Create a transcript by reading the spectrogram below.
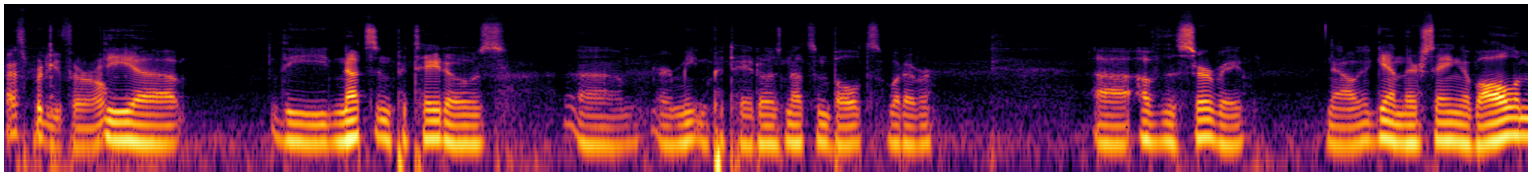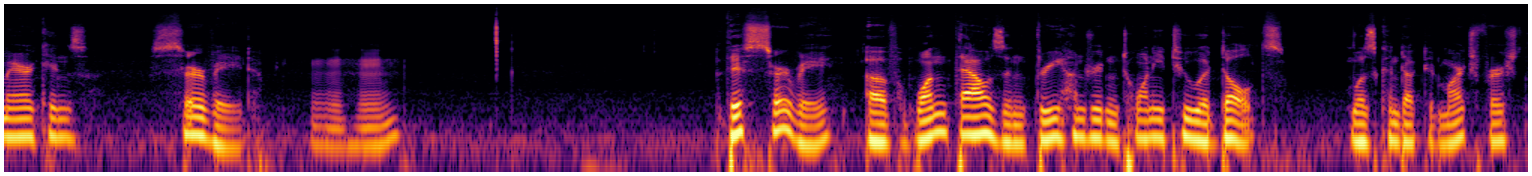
That's pretty thorough. the uh, the nuts and potatoes, um, or meat and potatoes, nuts and bolts, whatever, uh, of the survey. Now, again, they're saying of all Americans surveyed, mm-hmm. This survey of 1,322 adults was conducted March 1st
